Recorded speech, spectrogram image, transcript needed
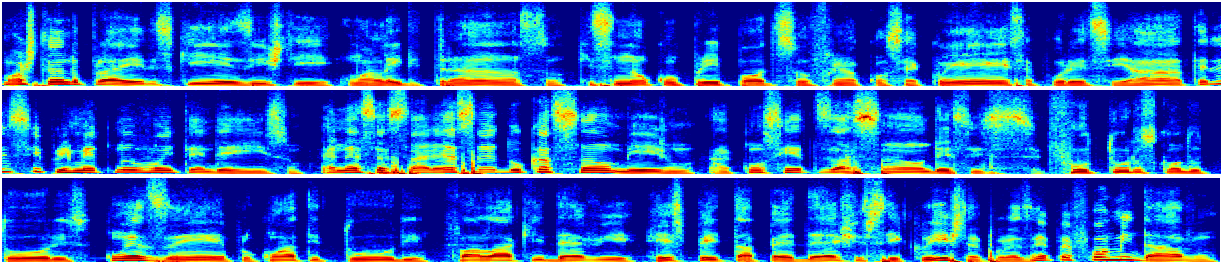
mostrando para eles que existe uma lei de trânsito, que se não cumprir pode sofrer uma consequência por esse ato. Eles simplesmente não vão entender isso. É necessária essa educação mesmo, a conscientização desses futuros condutores, com exemplo, com atitude. Falar que deve respeitar pedestre e ciclista, por exemplo, é formidável.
